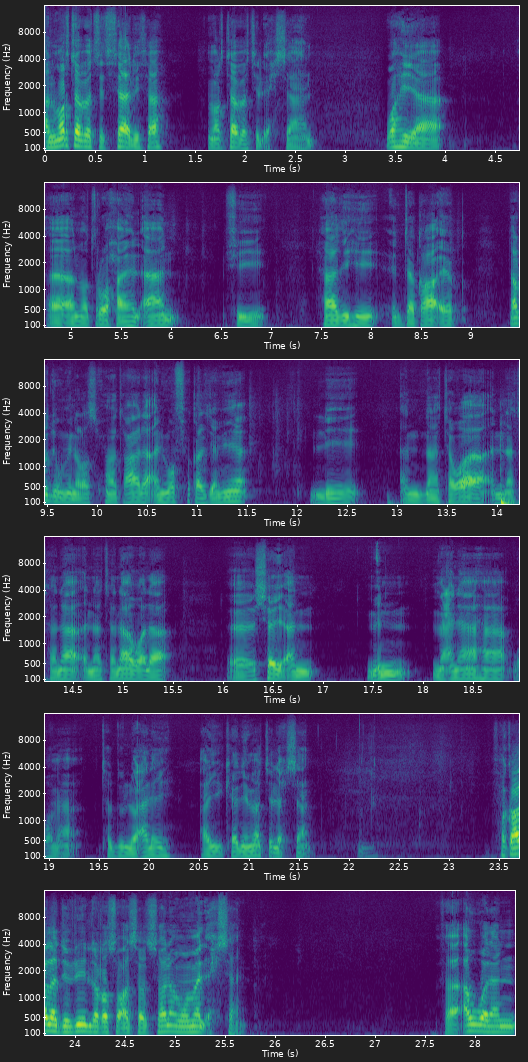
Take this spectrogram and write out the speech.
المرتبة الثالثة مرتبة الإحسان وهي آه، المطروحة الآن في هذه الدقائق. نرجو من الله سبحانه وتعالى أن يوفق الجميع لأن نتناول آه، شيئا من معناها وما تدل عليه أي كلمة الإحسان. فقال جبريل للرسول عليه الصلاة والسلام وما الإحسان؟ فأولا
